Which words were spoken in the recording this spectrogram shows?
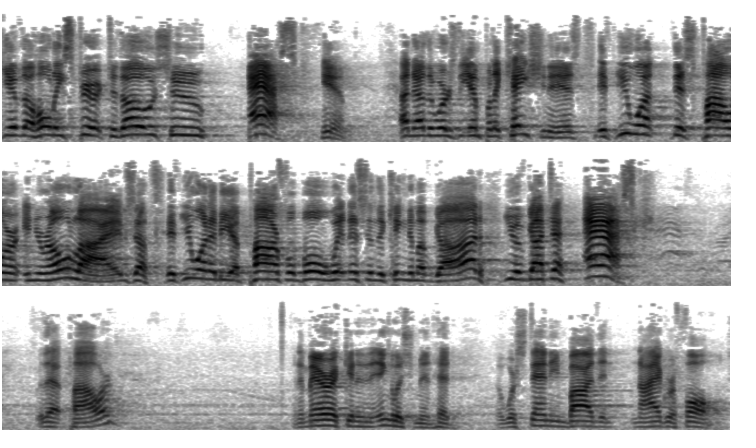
give the Holy Spirit to those who ask Him? In other words, the implication is if you want this power in your own lives, uh, if you want to be a powerful, bold witness in the kingdom of God, you have got to ask for that power. An American and an Englishman had uh, were standing by the Niagara Falls,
